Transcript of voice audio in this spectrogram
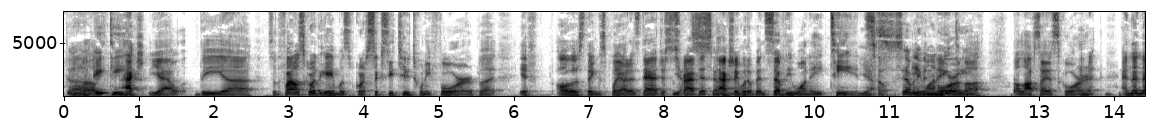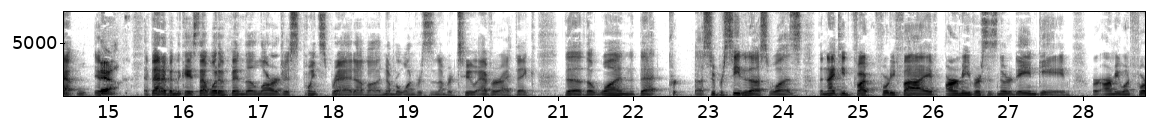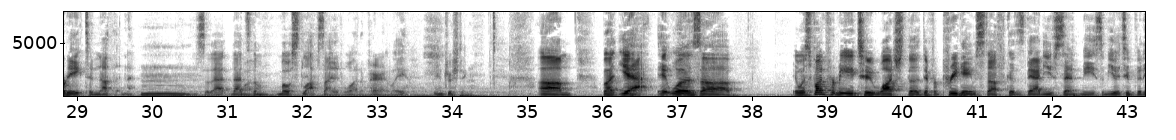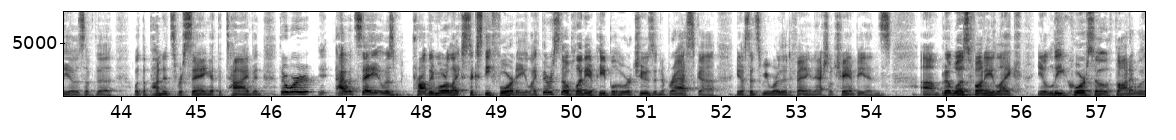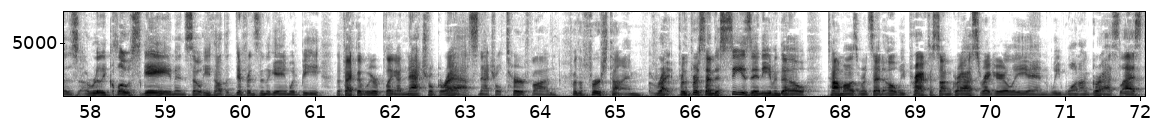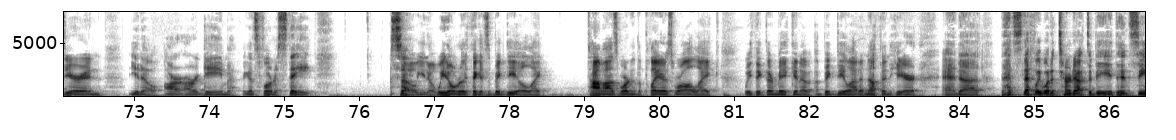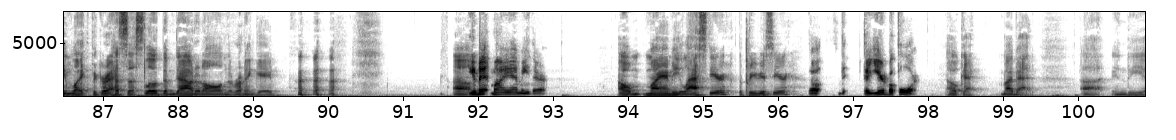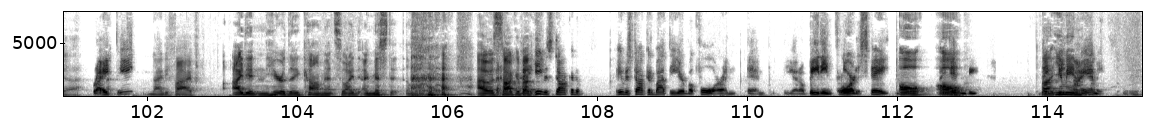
uh, well, 18. Actually, yeah, the uh, so the final score of the game was of course 62-24, but if all those things play out as Dad just described it, it actually would have been 71-18. Yes, so 71 even more of a, a lopsided score. And, and then that if, yeah. if that had been the case, that would have been the largest point spread of a number one versus number two ever, I think the the one that uh, superseded us was the 1945 Army versus Notre Dame game, where Army won 48 to nothing. Mm. So that that's wow. the most lopsided one, apparently. Interesting. Um, but yeah, it was. Uh, it was fun for me to watch the different pregame stuff because Dad, you sent me some YouTube videos of the what the pundits were saying at the time, and there were, I would say, it was probably more like 60-40. Like there were still plenty of people who were choosing Nebraska, you know, since we were the defending national champions. Um, but it was funny, like, you know, Lee Corso thought it was a really close game. And so he thought the difference in the game would be the fact that we were playing on natural grass, natural turf on. For the first time. Right. For the first time this season, even though Tom Osborne said, oh, we practice on grass regularly and we won on grass last year in, you know, our, our game against Florida State. So, you know, we don't really think it's a big deal. Like, Tom Osborne and the players were all like, we think they're making a, a big deal out of nothing here. And uh, that's definitely what it turned out to be. It didn't seem like the grass uh, slowed them down at all in the running game. um, you met Miami there. Oh, Miami last year, the previous year? Oh, the, the year before. Okay, my bad. Uh, in the uh, right, Pete? 95 I didn't hear the comment, so I, I missed it a little bit. I was talking about. he was talking he was talking about the year before and and you know beating Florida State. Oh, they oh, beat, uh, you mean Miami?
